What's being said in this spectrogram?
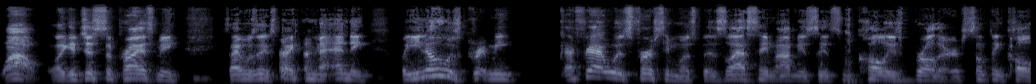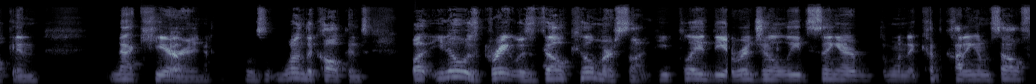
wow! Like it just surprised me because I wasn't expecting that ending. But you know who was great? I mean, I forgot what his first name was, but his last name obviously it's Macaulay's brother, something Culkin, not Kieran. It was one of the Culkins. But you know, what was great was Val Kilmer's son. He played the original lead singer, the one that kept cutting himself.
